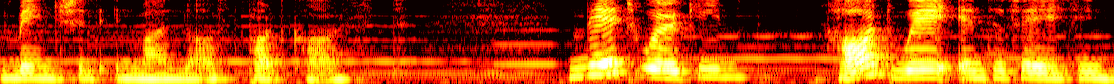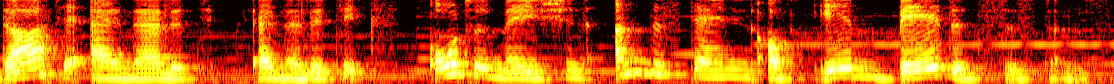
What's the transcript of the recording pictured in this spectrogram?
mentioned in my last podcast networking, hardware interfacing, data analyt- analytics, automation, understanding of embedded systems.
